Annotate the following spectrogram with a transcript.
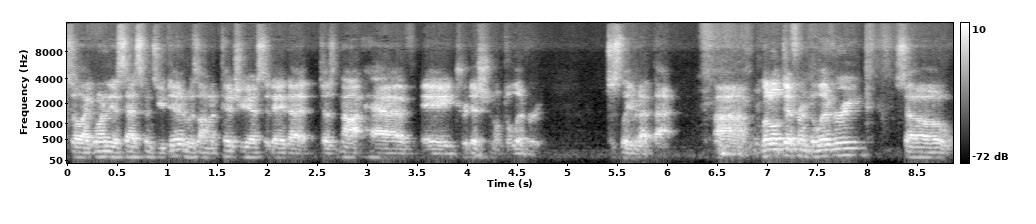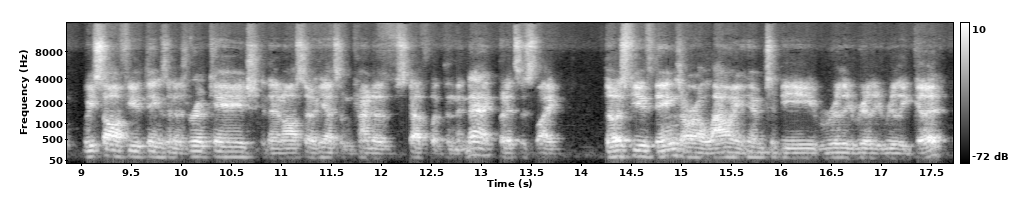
So, like one of the assessments you did was on a pitcher yesterday that does not have a traditional delivery. Just leave it at that. Um, little different delivery. So we saw a few things in his rib cage, and then also he had some kind of stuff within the neck. But it's just like those few things are allowing him to be really, really, really good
